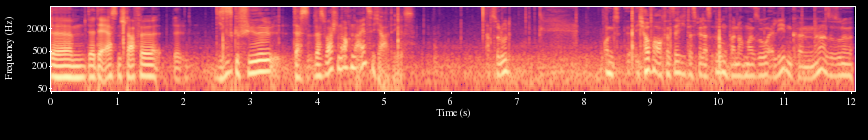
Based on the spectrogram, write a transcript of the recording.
ähm, der, der ersten Staffel, äh, dieses Gefühl, das, das war schon auch ein einzigartiges. Absolut. Und ich hoffe auch tatsächlich, dass wir das irgendwann nochmal so erleben können. Ne? Also so eine,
